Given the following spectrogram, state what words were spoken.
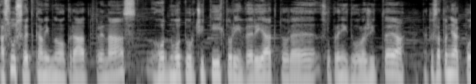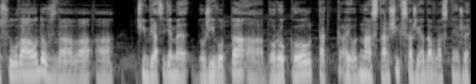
a sú svetkami mnohokrát pre nás hodnot určitých, ktorým veria, ktoré sú pre nich dôležité a takto sa to nejak posúva a odovzdáva a čím viac ideme do života a do rokov, tak aj od nás starších sa žiada vlastne, že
